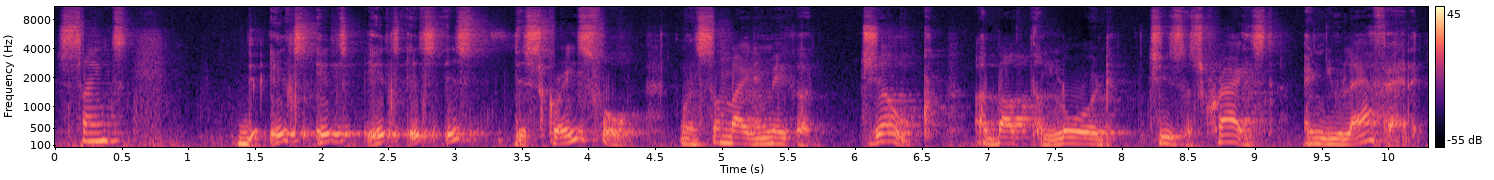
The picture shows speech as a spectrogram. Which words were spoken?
Saints, it's, it's, it's, it's, it's disgraceful when somebody make a joke about the Lord Jesus Christ and you laugh at it.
